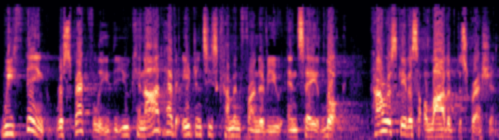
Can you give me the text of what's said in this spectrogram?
We think, respectfully, that you cannot have agencies come in front of you and say, look, Congress gave us a lot of discretion.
